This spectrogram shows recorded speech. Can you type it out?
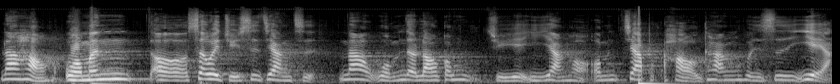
那好，我们呃社会局是这样子，那我们的劳工局也一样哈。我们家好康粉丝业啊。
